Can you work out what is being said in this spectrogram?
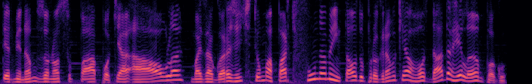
terminamos o nosso papo aqui, a, a, aula, mas agora a gente tem uma parte fundamental do programa que é a rodada relâmpago,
